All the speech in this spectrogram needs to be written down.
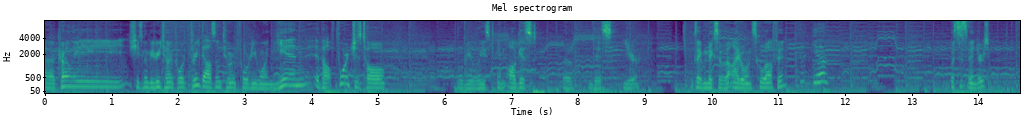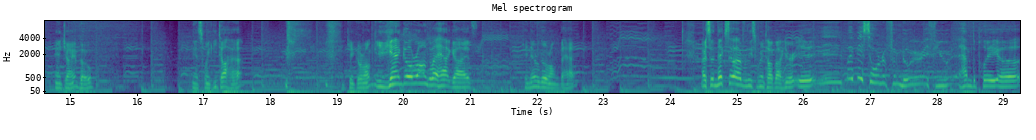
Uh, currently, she's going to be retailing for 3,241 yen, about 4 inches tall. Will be released in August of this year. Looks like a mix of an idol and school outfit. Yeah. With suspenders, and giant bow, and a swanky top hat. can't go wrong. You can't go wrong with a hat, guys. You can never go wrong with a hat. Alright, so next uh, release we're going to talk about here, it, it, might be sort of familiar if you happen to play uh,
